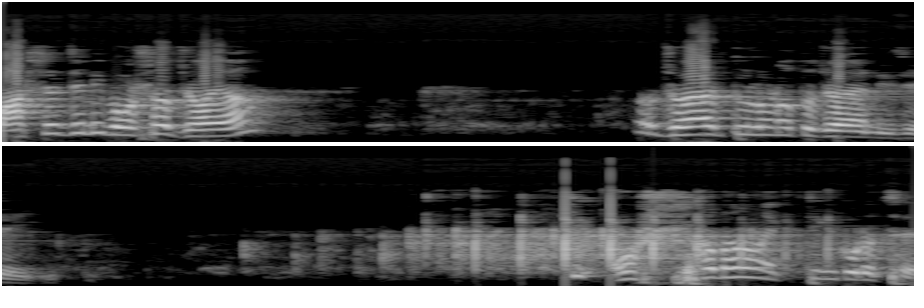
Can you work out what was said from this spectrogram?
পাশে যিনি বসা জয়া, জয়ার তুলনা তো জয়া নিজেই। অসাধারণ অ্যাক্টিং করেছে।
